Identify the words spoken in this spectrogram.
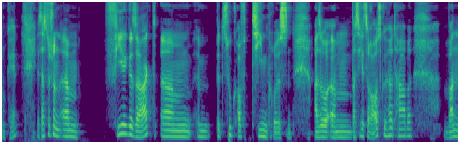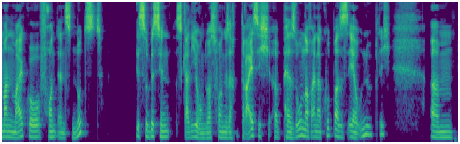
Okay. Jetzt hast du schon ähm, viel gesagt ähm, in Bezug auf Teamgrößen. Also, ähm, was ich jetzt so rausgehört habe, wann man Micro-Frontends nutzt, ist so ein bisschen Skalierung. Du hast vorhin gesagt, 30 äh, Personen auf einer Codebasis ist eher unüblich. Ähm,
